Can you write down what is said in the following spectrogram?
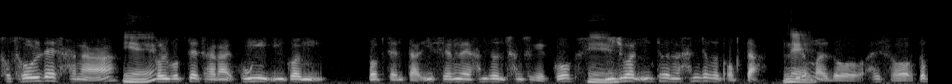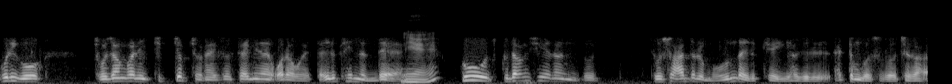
서- 서울대 산하 예. 서울법대 산하 공익인권 법센터 이 세미나에 한 번 참석했고 예. 이주간 인턴을 한 적은 없다 네. 이런 말도 해서 또 그리고 조 장관이 직접 전화해서 세미나에 오라고 했다 이렇게 했는데 예. 그, 그 당시에는 그 교수 아들을 모른다 이렇게 이야기를 했던 것으로 제가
